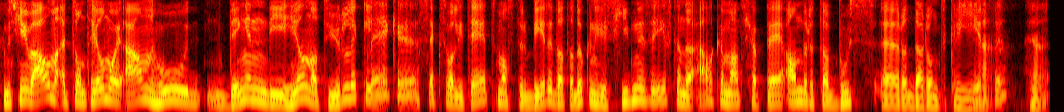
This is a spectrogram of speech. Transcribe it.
Misschien wel, maar het toont heel mooi aan hoe dingen die heel natuurlijk lijken, seksualiteit, masturberen, dat dat ook een geschiedenis heeft en dat elke maatschappij andere taboes uh, daar rond creëert. Ja. Ja.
